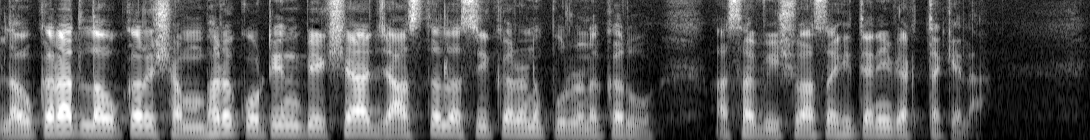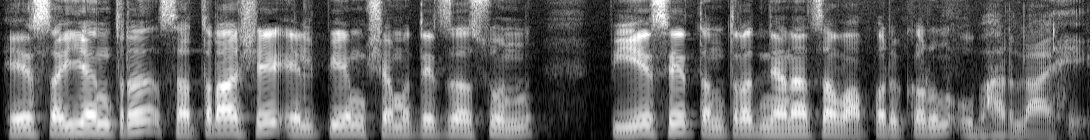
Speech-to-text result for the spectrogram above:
लवकरात लवकर शंभर कोटींपेक्षा जास्त लसीकरण पूर्ण करू असा विश्वासही त्यांनी व्यक्त केला. हे संयंत्र सतराशे एल पी एम क्षमतेचं असून पी एस ए तंत्रज्ञानाचा वापर करून उभारलं आहे.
